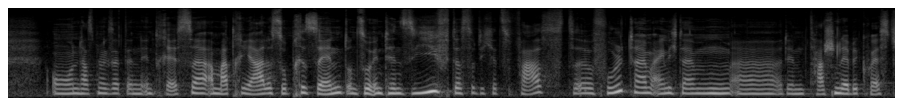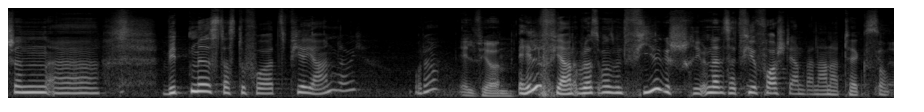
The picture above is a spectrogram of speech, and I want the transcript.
und hast mir gesagt, dein Interesse am Material ist so präsent und so intensiv, dass du dich jetzt fast äh, Fulltime eigentlich deinem äh, dem Taschenlabel Question widmest, das du vor vier Jahren, glaube ich, oder? Elf Jahren. Elf Jahren, aber du hast immer so mit vier geschrieben und dann ist halt vier Vorstern Bananatext. So.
